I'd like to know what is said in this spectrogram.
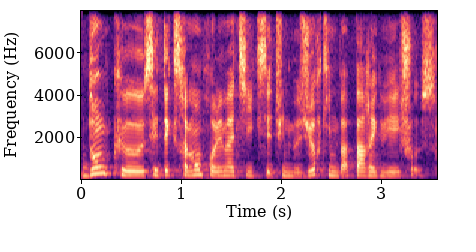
Donc, c'est extrêmement problématique. C'est une mesure qui ne va pas régler les choses.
